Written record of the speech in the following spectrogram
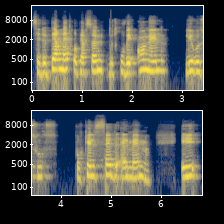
c'est de permettre aux personnes de trouver en elles les ressources pour qu'elles s'aident elles-mêmes et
